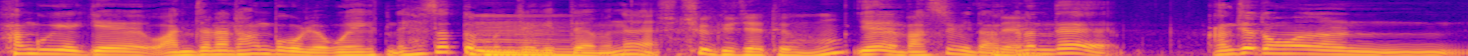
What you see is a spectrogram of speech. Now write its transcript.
한국에게 완전한 항복을 요구했었던 음, 문제이기 때문에 수출 규제 등. 예, 맞습니다. 네. 그런데 강제 동원은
